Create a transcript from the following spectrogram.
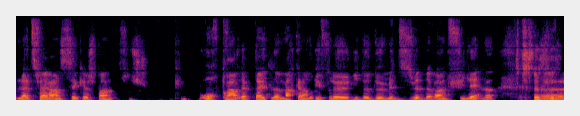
la différence, c'est que je pense, on reprendrait peut-être le Marc-André Fleury de 2018 devant le filet. Là. Euh,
